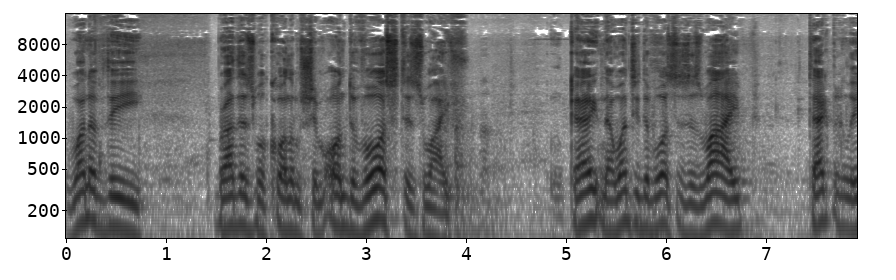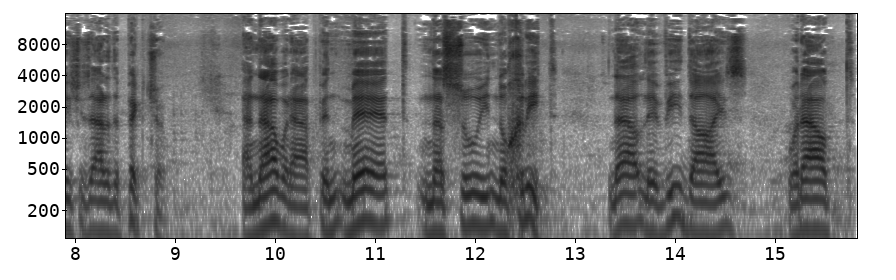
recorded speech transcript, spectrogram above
One of the brothers, we'll call him Shimon, divorced his wife. Okay? Now once he divorces his wife, technically she's out of the picture. And now what happened? Met nasui nochrit. Now Levi dies without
